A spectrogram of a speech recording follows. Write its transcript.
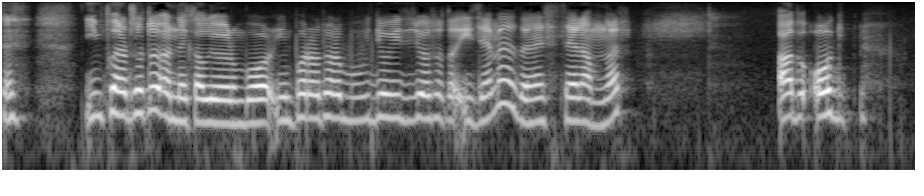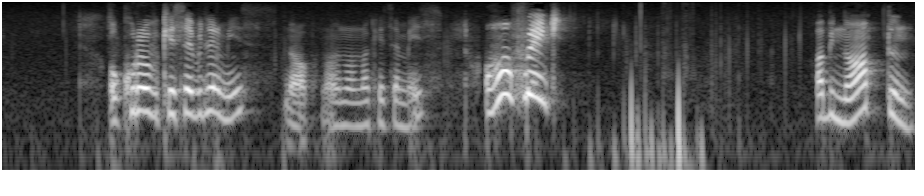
İmparator da örnek alıyorum bu. İmparator bu videoyu izliyorsa da izlemez de neyse selamlar. Abi o o Kurov'u kesebilir miyiz? Yok, no, no, no, kesemeyiz. Aha Frank! Abi ne yaptın?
